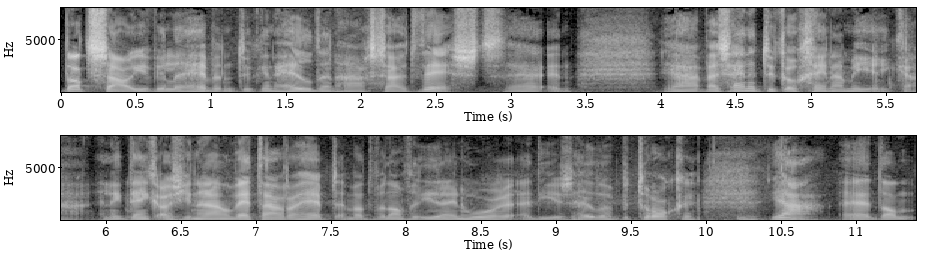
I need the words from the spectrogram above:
dat zou je willen hebben natuurlijk in heel Den Haag Zuidwest. Hè. En ja, wij zijn natuurlijk ook geen Amerika. En ik denk als je nou een wethouder hebt en wat we dan van iedereen horen, die is heel erg betrokken. Ja, hè, dan,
